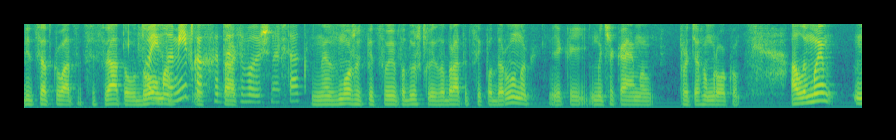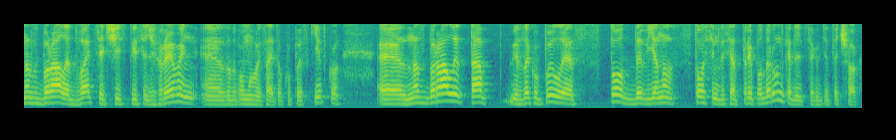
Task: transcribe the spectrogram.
відсвяткувати це свято В вдома. своїх домівках, Ось де звичних, так? не зможуть під своєю подушкою забрати цей подарунок, який ми чекаємо протягом року. Але ми назбирали 26 тисяч гривень е, за допомогою сайту Купи скидку. Е, Назбирали та закупили 190, 173 подарунки для цих діточок.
